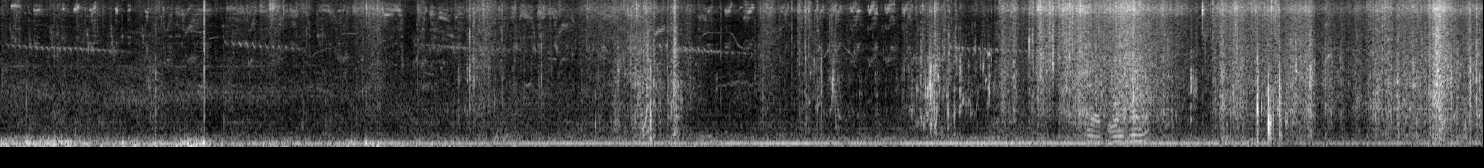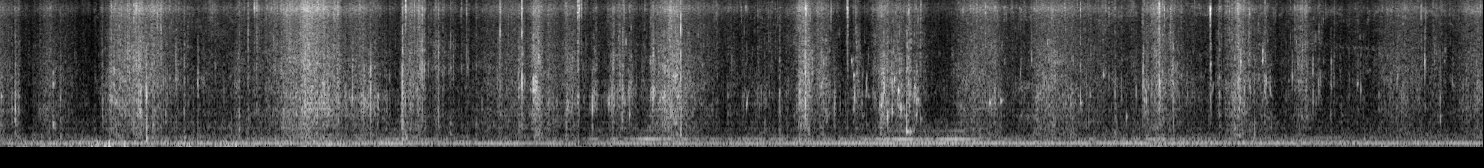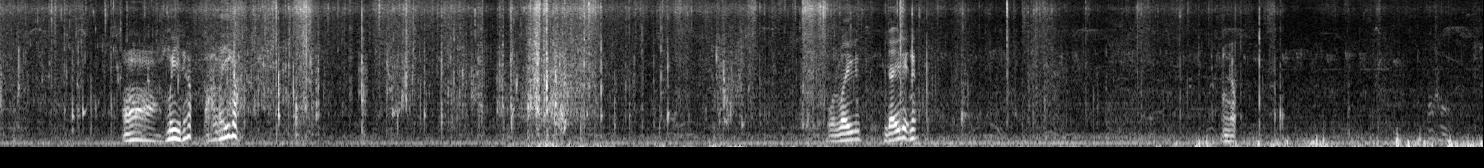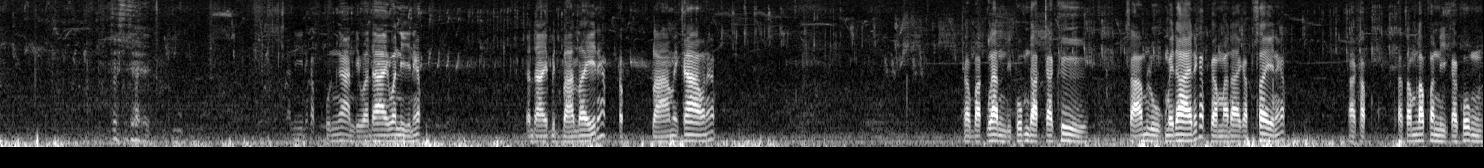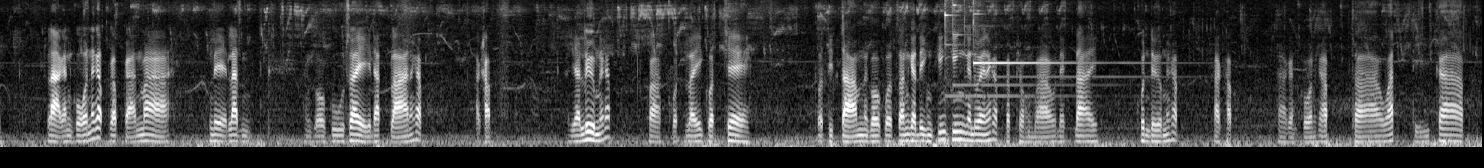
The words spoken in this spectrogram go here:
อ๋อมีนะครับปลาไหลครับโอ้เลยใหญ่เลยนะนะครับตัวใหญ่อันนี้นะครับผลงานที่ว่าได้วันนี้นะครับจะได้เป็นปลาไหลนะครับกับปลาไม่ข้าวนะครับ กับบักลั่นที่ผมดักก็คือสามลูกไม่ได้นะครับกับมาได้กับไส้นะครับนะครับถ้าสำหรับวันนี้ก็คงลากันโกนนะครับ กับการมาเล่ลั่นก็กูไส้ดักปลานะครับนะครับ อย่าลืมนะครับฝากกดไลค์กดแชร์กดติดตามแล้วก็กดสั่นกระดิ่งกิ้งๆกันด้วยนะครับ กับช่องบาวเด็กได้คนเดิมนะครับนะครับลากันโกนครับสวัสดีครับ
